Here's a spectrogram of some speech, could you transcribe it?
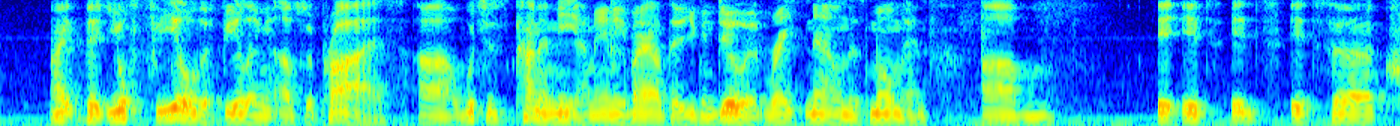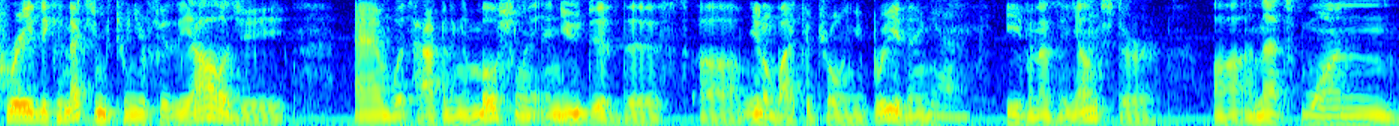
right, that you'll feel the feeling of surprise, uh, which is kind of neat. I mean, anybody out there, you can do it right now in this moment. Um, it, it's it's it's a crazy connection between your physiology and what's happening emotionally. And you did this, um, you know, by controlling your breathing, Yeah. even as a youngster. Uh, and that's one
